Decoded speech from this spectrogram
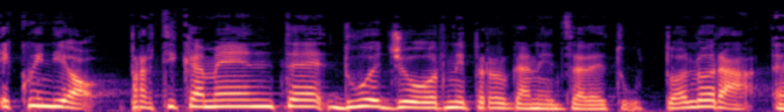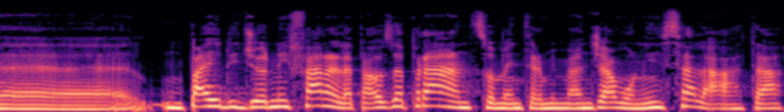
e quindi ho praticamente due giorni per organizzare tutto. Allora, eh, un paio di giorni fa, nella pausa pranzo, mentre mi mangiavo un'insalata,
